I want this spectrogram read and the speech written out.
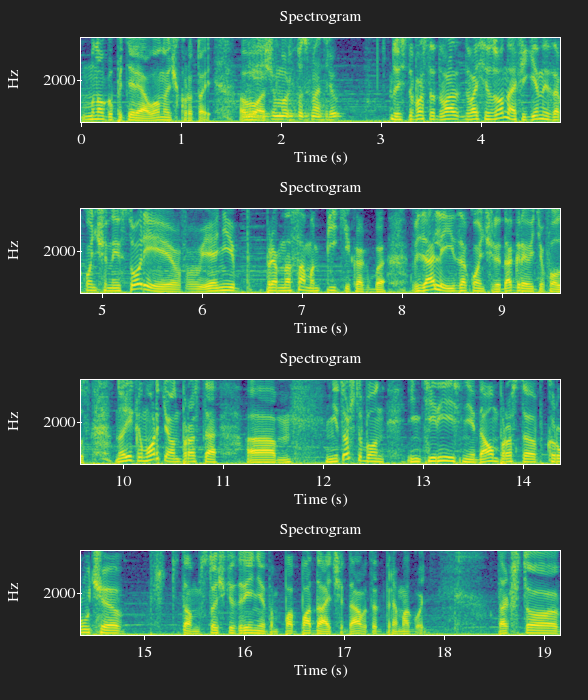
много потерял, он очень крутой. Я Вот. еще, может, посмотрю. То есть это просто два, два сезона офигенные законченные истории, и они прям на самом пике как бы взяли и закончили, да, Gravity Falls. Но Рик и Морти, он просто эм, не то чтобы он интереснее, да, он просто круче там с точки зрения там по подачи, да, вот это прям огонь. Так что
